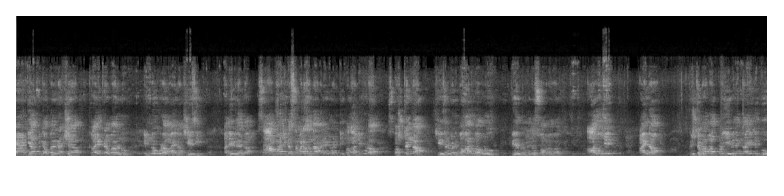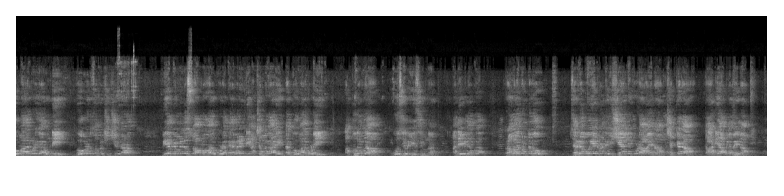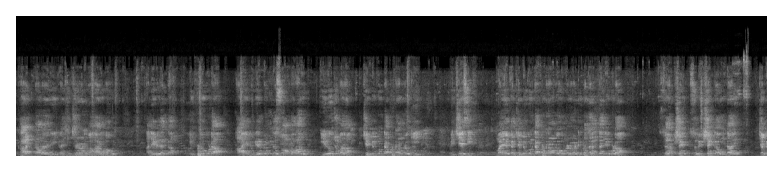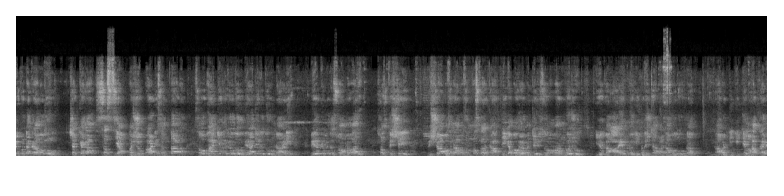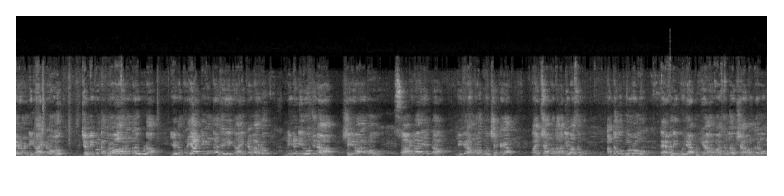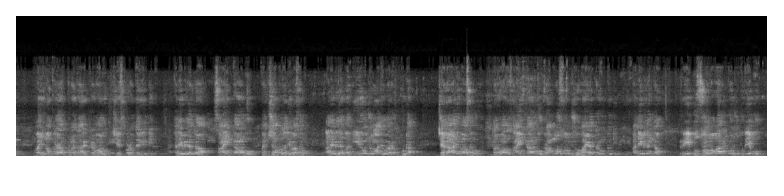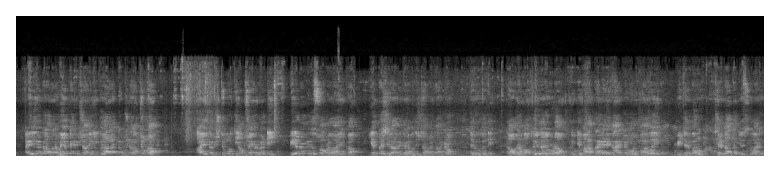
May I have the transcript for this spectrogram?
ఆధ్యాత్మిక పరిరక్షణ కార్యక్రమాలను ఎన్నో కూడా ఆయన చేసి అదేవిధంగా సామాజిక సమరసత అనేటువంటి పదాన్ని కూడా స్పష్టంగా చేసినటువంటి మహానుభావుడు వీరబ్రహ్మేంద్ర స్వామి వారు. ఆ రోజే ఆయన కృష్ణ పరమాత్ముడు ఏ విధంగా అయితే గోపాలకుడిగా ఉండి గోవులను సంరక్షించి ఉన్నాడో వీరబ్రహ్మేంద్ర స్వామి వారు కూడా గరవరెడ్డి అచ్చమ్మ గారి ఇంట కూడా అద్భుతంగా గోసేవ చేసి ఉన్నారు. అదేవిధంగా రమలకొండలో జరగబోయేటువంటి విషయాన్ని కూడా ఆయన చక్కగా తాటి ఆకుల పైన రచించినటువంటి మహానుభావుడు. అదేవిధంగా ఇప్పుడు కూడా ఆ యొక్క వీరబ్రహ్మేంద్ర స్వాముల వారు ఈరోజు మన జమ్మికుంట పట్టణంలోకి విచ్చేసి మన యొక్క జమ్మికుంట పట్టణంలో ఉన్నటువంటి ప్రజలందరినీ కూడా సురక్ష సుభిక్షంగా ఉండాలి. జమ్మికుంట గ్రామము చక్కగా సస్య పశు పాటి సంతాన సౌభాగ్యములతో విరాజిల్లుతూ ఉండాలని వీరబ్రహ్మేంద్ర స్వాముల వారు స్వస్తి శ్రీ విశ్వాపసనామ సంవత్సర కార్తీక బహుళ పంచమి సోమవారం రోజు ఈ యొక్క ఆలయంలోకి ప్రతిష్టాపన కాబోతున్నారు కాబట్టి ఇట్టి మహత్తరమైనటువంటి కార్యక్రమంలో జమ్మికుంట పురవాసులందరూ కూడా ఈ యొక్క త్రయాత్మికంగా జరిగే కార్యక్రమాలలో నిన్నటి రోజున శనివారం స్వామివారి యొక్క విగ్రహములకు చక్కగా పంచామృత అధివాసము అంతకు పూర్వము గణపతి పూజ పుణ్యాహవాసము రక్షాబంధనము మరి అంకురార్పణ కార్యక్రమాలు చేసుకోవడం జరిగింది. అదేవిధంగా సాయంకాలము పంచామృత అధివాసము అదేవిధంగా ఈ రోజు ఆదివారం కూడా జలాదివాసము తర్వాత సాయంకాలము గ్రామోత్సవం శోభాయాత్ర ఉంటుంది. అదేవిధంగా రేపు సోమవారం రోజు ఉదయం ఐదు గంటల నలభై ఒక్క నిమిషానికి కులాలంట పుష్కరాంశంలో ఆ యొక్క విష్ణుమూర్తి అంశమైనటువంటి వీరబ్రహ్మేంద్ర స్వాముల వారి యొక్క యంత్రశిలా విగ్రహ ప్రతిష్టాపన కార్యక్రమం జరుగుతుంది. కావున భక్తులందరూ కూడా ఇంటి మహత్తరమైన కార్యక్రమంలో పాల్గొని మీ జన్మను చరితార్థం చేసుకోవాలని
